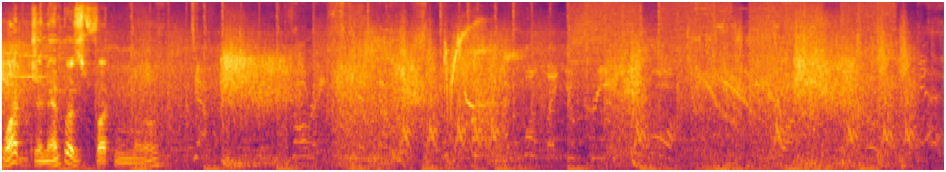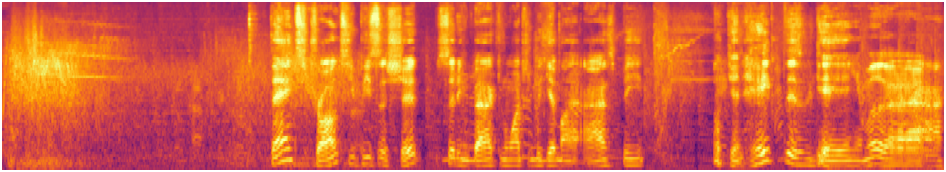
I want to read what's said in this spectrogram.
What? Janepa's fucking move? Thanks, Trunks, you piece of shit. Sitting back and watching me get my ass beat. Fucking hate this game. Ugh.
